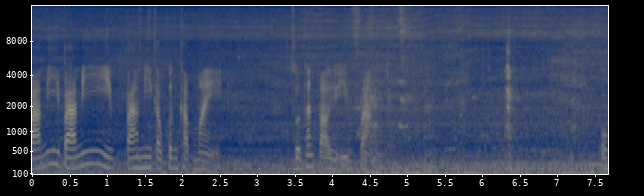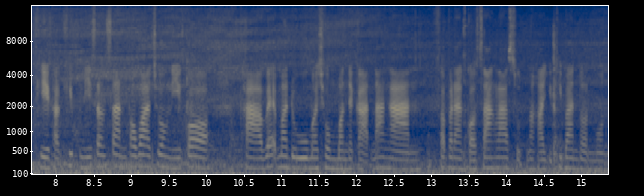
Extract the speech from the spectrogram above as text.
ป้ามีป้ามีป้ามีกับคนขับใหม่ ส่วนท่านเปาอยู่อีกฝั่ง โอเคค่ะ คลิปนี้สั้นๆ เพราะว่าช่วงนี้ก็พาแวะมาดูมาชมบรรยากาศหน้างานฟ้าประดานก่อสร้างล่าสุดนะคะ อยู่ที่บ้านดอนมน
